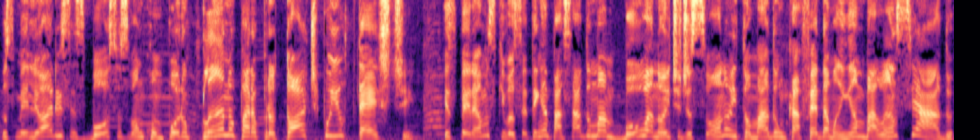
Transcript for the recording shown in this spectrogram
os melhores esboços vão compor o plano para o protótipo e o teste. Esperamos que você tenha passado uma boa noite de sono e tomado um café da manhã balanceado,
